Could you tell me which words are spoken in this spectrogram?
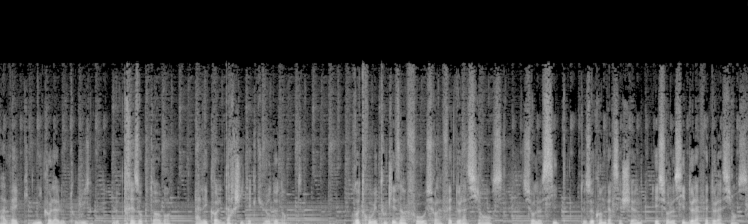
avec Nicolas Letouze, le 13 octobre, à l'école d'architecture de Nantes. Retrouvez toutes les infos sur la fête de la science sur le site de The Conversation et sur le site de la fête de la science.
